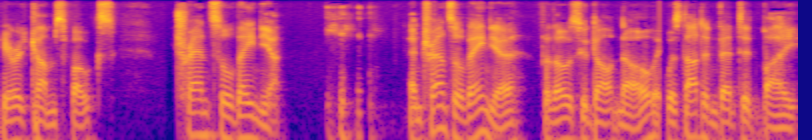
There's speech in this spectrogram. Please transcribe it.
Here it comes, folks. Transylvania. And Transylvania, for those who don't know, was not invented by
